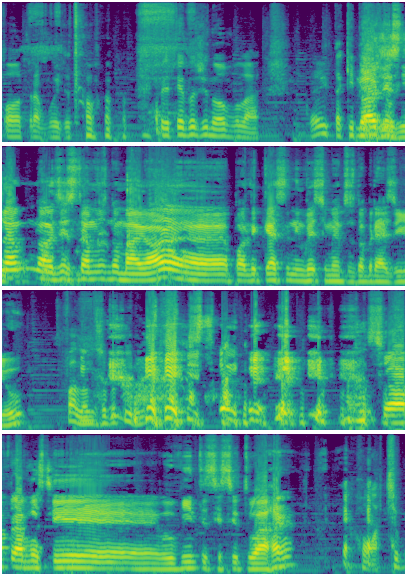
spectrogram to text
outra coisa. Então, pretendo de novo lá. Eita, que nós, estamos, nós estamos no maior uh, podcast de investimentos do Brasil falando sobre o Peru. Só para você, ouvinte, se situar. Ótimo.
